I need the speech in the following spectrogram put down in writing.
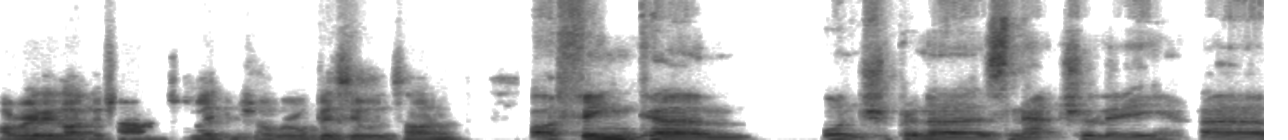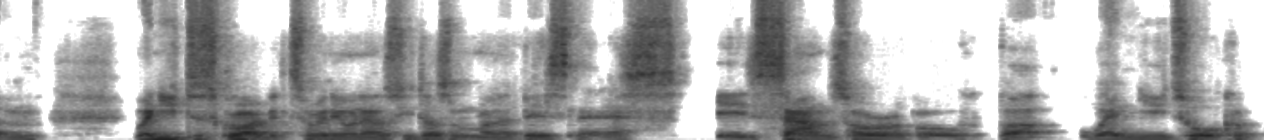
I really like the challenge of making sure we're all busy all the time. I think um, entrepreneurs naturally, um, when you describe it to anyone else who doesn't run a business, it sounds horrible. But when you talk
